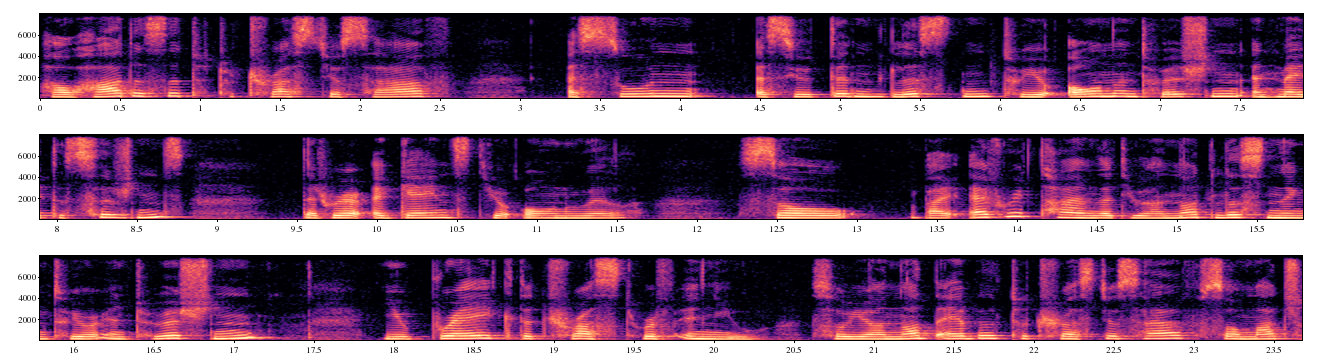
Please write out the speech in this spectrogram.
how hard is it to trust yourself as soon as you didn't listen to your own intuition and made decisions that were against your own will? So, by every time that you are not listening to your intuition, you break the trust within you. So, you are not able to trust yourself so much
